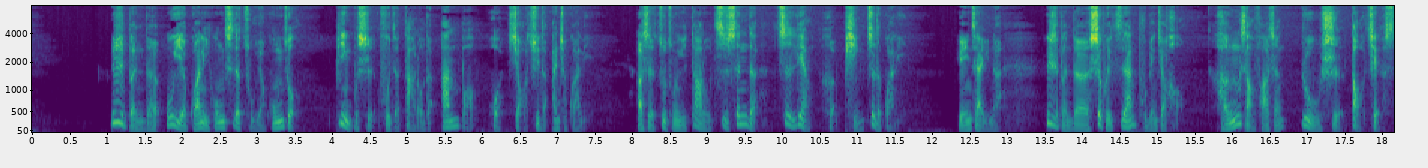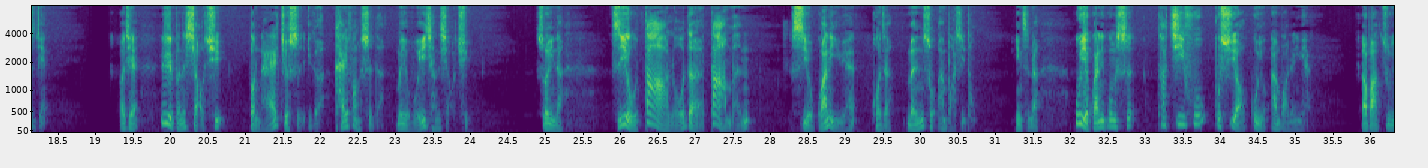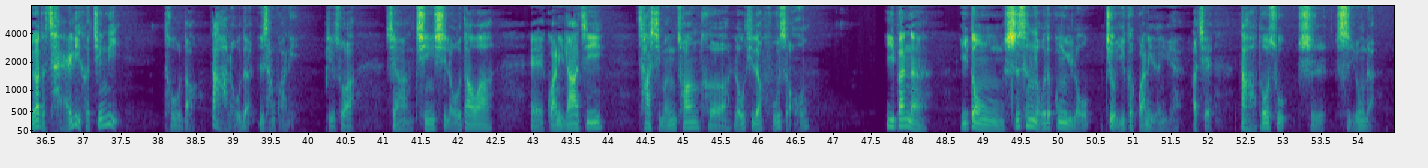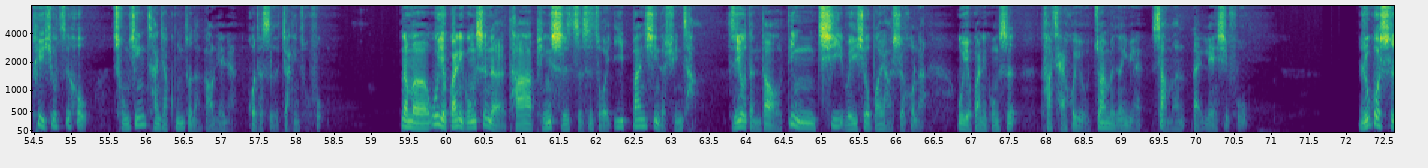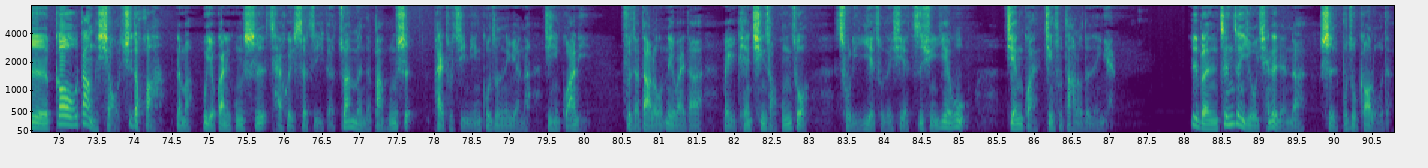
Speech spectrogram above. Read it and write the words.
日本的物业管理公司的主要工作，并不是负责大楼的安保或小区的安全管理。而是注重于大楼自身的质量和品质的管理。原因在于呢，日本的社会治安普遍较好，很少发生入室盗窃的事件。而且，日本的小区本来就是一个开放式的、没有围墙的小区，所以呢，只有大楼的大门是有管理员或者门锁安保系统。因此呢，物业管理公司它几乎不需要雇佣安保人员，而把主要的财力和精力。投入到大楼的日常管理，比如说像清洗楼道啊，哎，管理垃圾、擦洗门窗和楼梯的扶手。一般呢，一栋十层楼的公寓楼就一个管理人员，而且大多数是使用的退休之后重新参加工作的老年人或者是家庭主妇。那么物业管理公司呢，他平时只是做一般性的巡查，只有等到定期维修保养时候呢，物业管理公司。他才会有专门人员上门来联系服务。如果是高档小区的话，那么物业管理公司才会设置一个专门的办公室，派出几名工作人员呢进行管理，负责大楼内外的每天清扫工作，处理业主的一些咨询业务，监管进出大楼的人员。日本真正有钱的人呢，是不住高楼的，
